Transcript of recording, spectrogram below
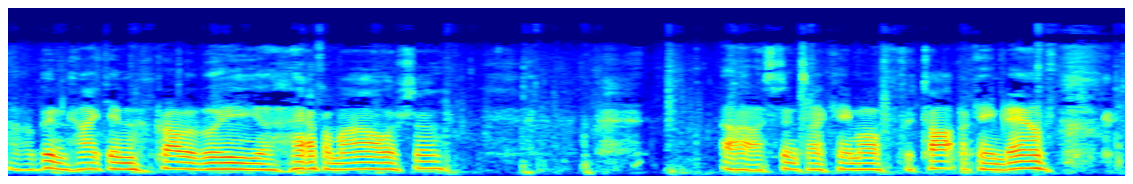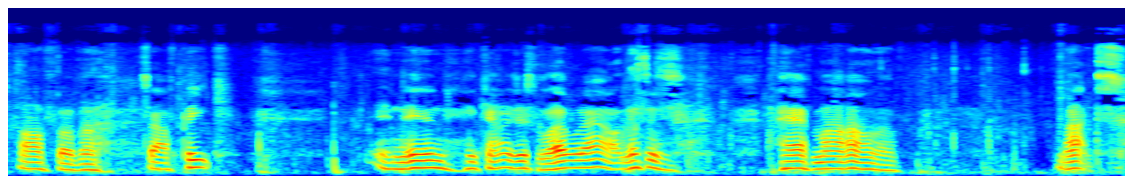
I've been hiking probably half a mile or so. Uh, since I came off the top, I came down off of a uh, South Peak and then he kind of just leveled out. This is half mile of not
